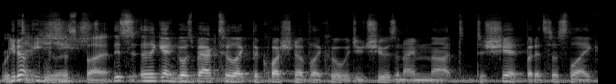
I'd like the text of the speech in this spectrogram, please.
ridiculous. you know, but this again goes back to like the question of like who would you choose, and I'm not to shit, but it's just like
